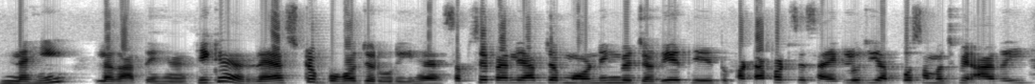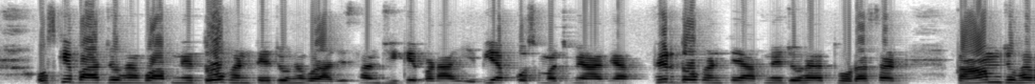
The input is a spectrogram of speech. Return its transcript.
नहीं लगाते हैं, ठीक है? रेस्ट बहुत ज़रूरी है। सबसे पहले आप जब मॉर्निंग में जगे थे तो फटाफट से साइकोलॉजी आपको समझ में आ गई। उसके बाद जो है वो आपने दो घंटे जो है वो राजस्थान जीके पढ़ा, ये भी आपको समझ में आ गया। फिर दो घंटे आपने जो है थोड़ा सा काम जो है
